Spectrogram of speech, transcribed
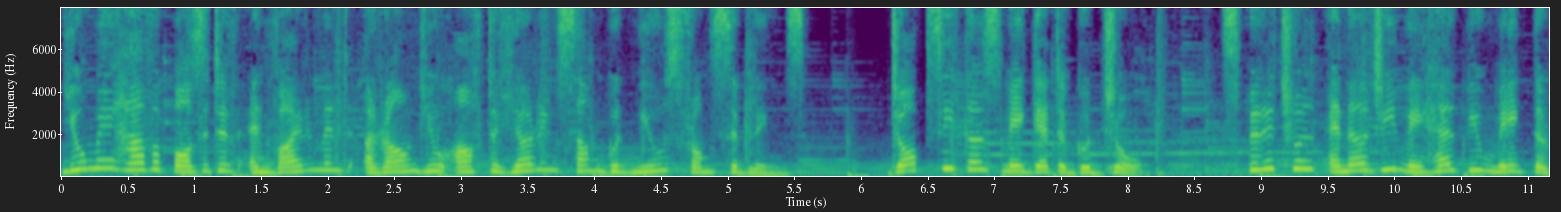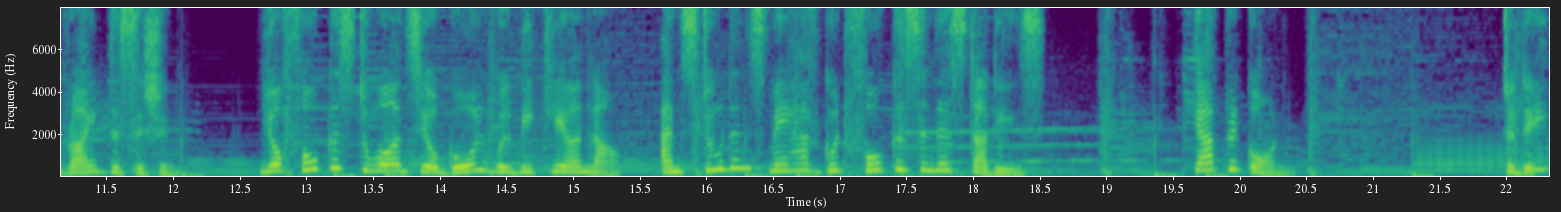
You may have a positive environment around you after hearing some good news from siblings. Job seekers may get a good job. Spiritual energy may help you make the right decision. Your focus towards your goal will be clear now, and students may have good focus in their studies. Capricorn. Today,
